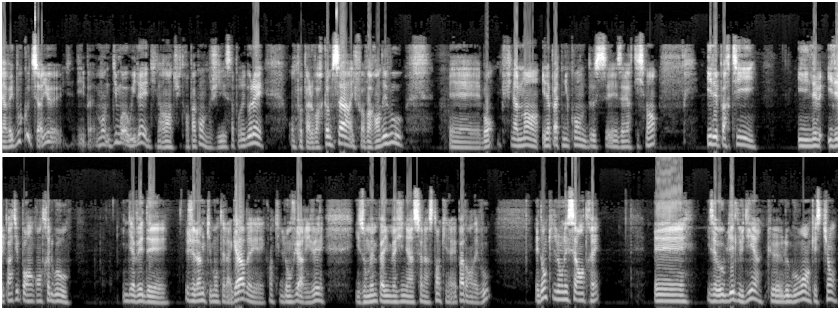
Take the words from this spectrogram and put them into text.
avec beaucoup de sérieux, il dit, bah, dis-moi où il est. Il dit, non, non, tu te rends pas compte. Je dis, ça pour rigoler. On peut pas le voir comme ça. Il faut avoir rendez-vous. Et bon, finalement, il n'a pas tenu compte de ces avertissements. Il est parti, il est, parti pour rencontrer le gourou. Il y avait des jeunes hommes qui montaient la garde et quand ils l'ont vu arriver, ils ont même pas imaginé un seul instant qu'il n'avait pas de rendez-vous. Et donc, ils l'ont laissé rentrer. Et ils avaient oublié de lui dire que le gourou en question,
